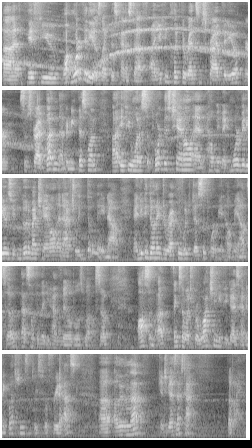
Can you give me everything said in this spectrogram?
Uh, if you want more videos like this kind of stuff, uh, you can click the red subscribe video or subscribe button underneath this one. If you want to support this channel and help me make more videos, you can go to my channel and actually donate now. And you can donate directly, which does support me and help me out. So that's something that you have available as well. So awesome. Uh, thanks so much for watching. If you guys have any questions, please feel free to ask. Uh, other than that, catch you guys next time. Bye-bye.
